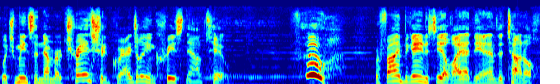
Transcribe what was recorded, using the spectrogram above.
which means the number of trains should gradually increase now, too. Phew! We're finally beginning to see a light at the end of the tunnel.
